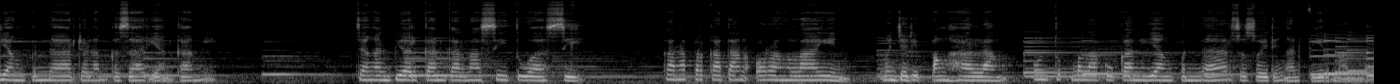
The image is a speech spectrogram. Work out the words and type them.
yang benar dalam keseharian kami. Jangan biarkan karena situasi, karena perkataan orang lain menjadi penghalang untuk melakukan yang benar sesuai dengan firman-Mu.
